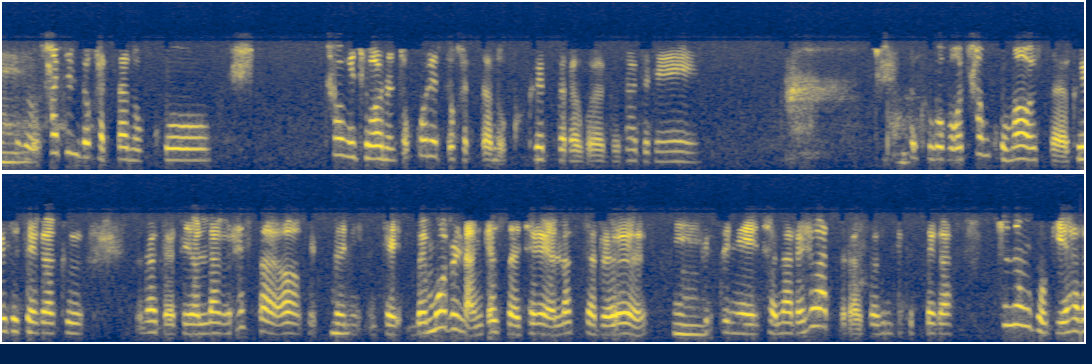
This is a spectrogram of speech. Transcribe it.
네. 그리고 사진도 갖다 놓고 차영이 좋아하는 초콜릿도 갖다 놓고 그랬더라고요 누나들이 그래서 그거 보고 참 고마웠어요 그래서 제가 그 누나들한테 연락을 했어요. 그랬더니 이렇게 메모를 남겼어요 제가 연락처를. 네. 그랬더니 전화를 해왔더라고요. 근데 그때가 수능 보기 한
